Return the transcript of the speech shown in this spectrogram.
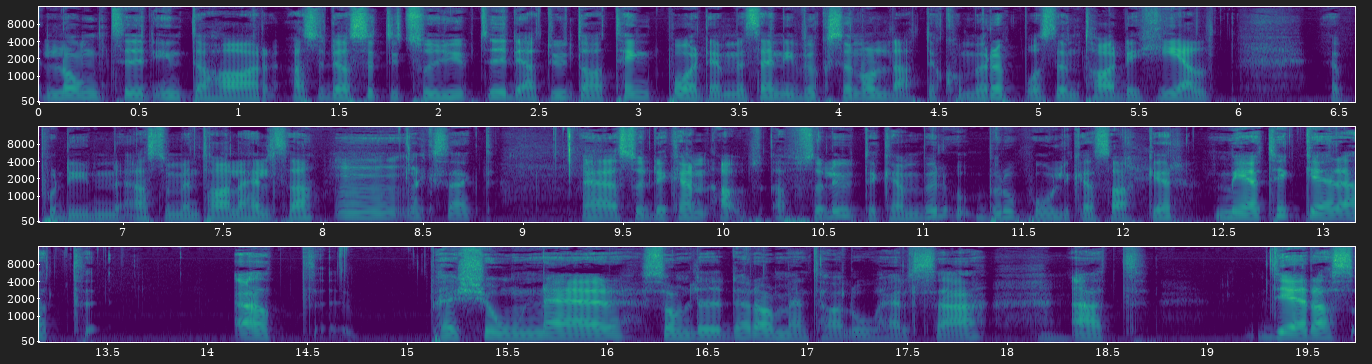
lång tid inte har, alltså det har suttit så djupt i dig att du inte har tänkt på det men sen i vuxen ålder att det kommer upp och sen tar det helt eh, på din alltså, mentala hälsa. Mm, exakt. Eh, så det kan ab- absolut, det kan bero, bero på olika saker. Men jag tycker att, att personer som lider av mental ohälsa, Mm. att deras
